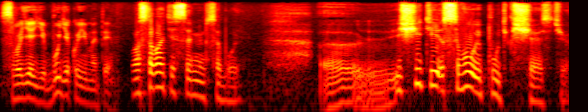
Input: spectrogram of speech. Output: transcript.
своєї будь-якої мети? Оставайтесь самим собой. Э, Ищите свой путь к счастью,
